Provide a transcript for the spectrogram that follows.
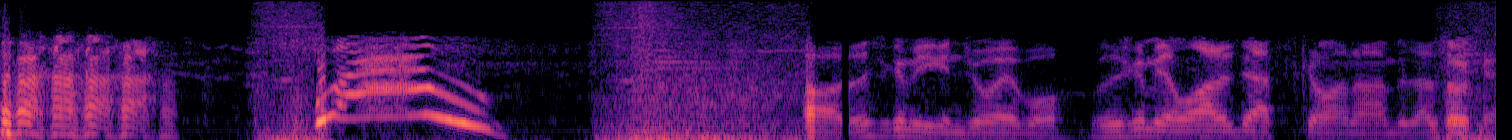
Wow! Oh, this is gonna be enjoyable. There's gonna be a lot of deaths going on, but that's okay.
